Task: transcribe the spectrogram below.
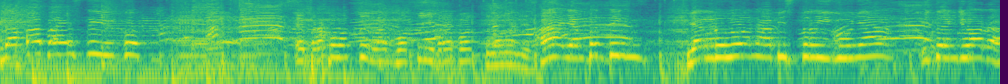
Nggak apa-apa Esti ikut. Eh berapa waktu lah? Waktunya berapa waktu lamanya? Ah, yang penting yang duluan habis terigunya itu yang juara.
